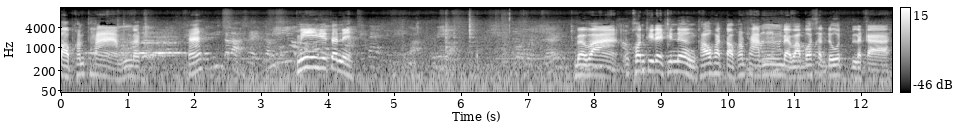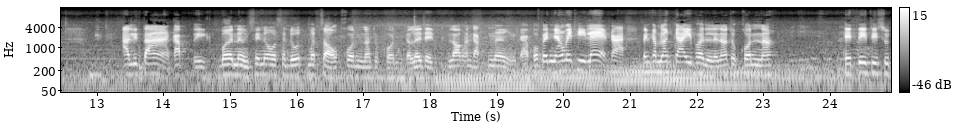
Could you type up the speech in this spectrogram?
ตอบคำถามแบบฮะมีอยู่ตอนนี้แบบว่าคนที่ได้ที่หนึ่งเขาพอตอบคำถามแบบว่าบสะดุดแล้วก็อาริต้ากับอีกเบอร์หนึ่งเซโนสะดุดมาสองคนนะทุกคนก็เลยได้รองอันดับหนึ่งกับเป็นยังเวทีแรกอะเป็นกำลังใจเพิ่นเลยเนาะทุกคนเนาะ เฮดดีที่สุด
